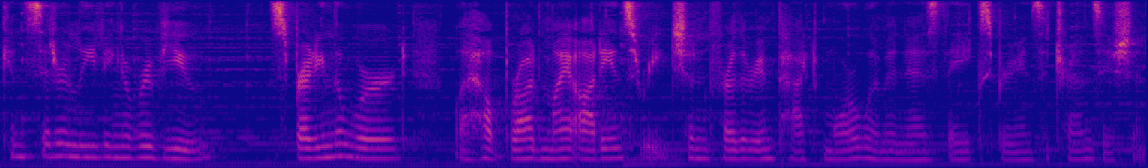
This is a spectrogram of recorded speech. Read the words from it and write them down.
Consider leaving a review Spreading the word will help broaden my audience reach and further impact more women as they experience a transition.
